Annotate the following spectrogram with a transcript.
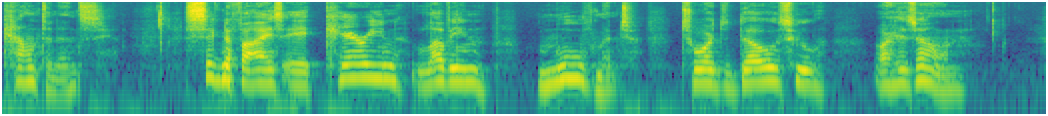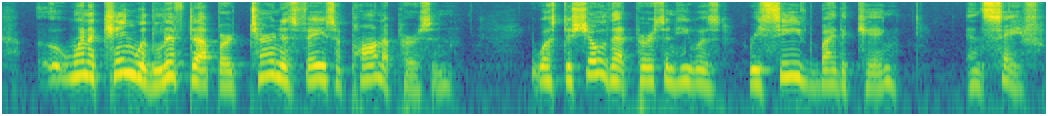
countenance signifies a caring, loving movement towards those who are His own when a king would lift up or turn his face upon a person, it was to show that person he was received by the king and safe.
